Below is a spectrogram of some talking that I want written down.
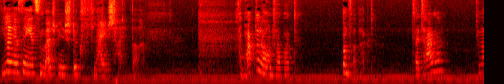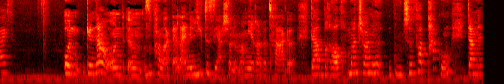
Wie lange ist denn jetzt zum Beispiel ein Stück Fleisch haltbar? Verpackt oder unverpackt? Unverpackt. Zwei Tage vielleicht? Und genau, und im Supermarkt alleine liegt es ja schon immer mehrere Tage. Da braucht man schon eine gute Verpackung, damit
